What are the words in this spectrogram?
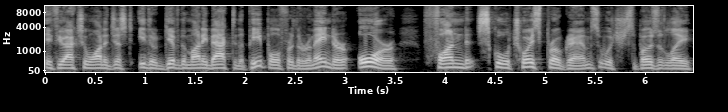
if you actually want to just either give the money back to the people for the remainder or fund school choice programs, which supposedly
